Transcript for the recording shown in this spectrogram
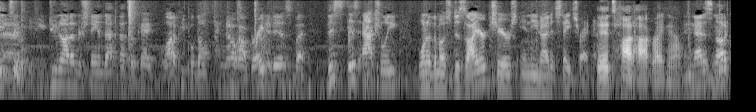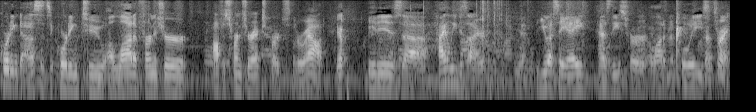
Uh, if you do not understand that, that's okay. A lot of people don't know how great it is, but this is actually one of the most desired chairs in the United States right now. It's hot, hot right now. And that is not according to us, it's according to a lot of furniture, office furniture experts throughout. Yep. It is uh, highly desired. USAA has these for a lot of employees. That's right.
